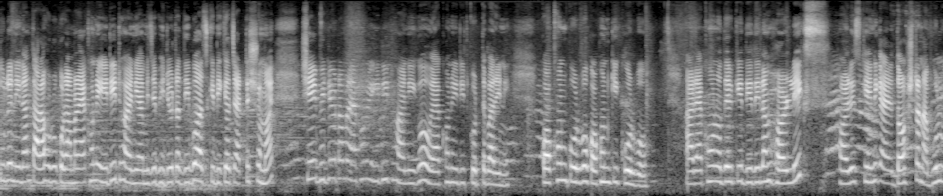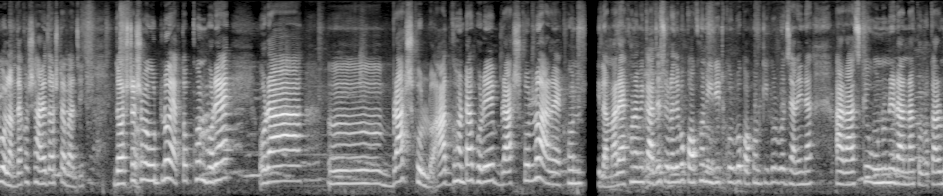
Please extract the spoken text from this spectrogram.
তুলে নিলাম, তাড়াহুড়ো করে। আমার এখনও এডিট হয়নি। আমি যে ভিডিওটা দিব আজকে বিকেল চারটের সময়, সেই ভিডিওটা আমার এখনও এডিট হয়নি গো। এখন এডিট করতে পারিনি। কখন করব, কখন কি করব? আর এখন ওদেরকে দিয়ে দিলাম হরলিক্স। হরলিক্স খেয়ে নিক। আর দশটা না, ভুল বললাম। দেখো সাড়ে দশটা বাজে। দশটার সময় উঠল, এতক্ষণ ভরে ওরা ব্রাশ করল। আধ ঘণ্টা ভরে ব্রাশ করল, আর এখন দিলাম। আর এখন আমি কাজে চলে যাব, কখন এডিট করব, কখন কি করব জানি না। আর আজকে উনুনে রান্না করব, কারণ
